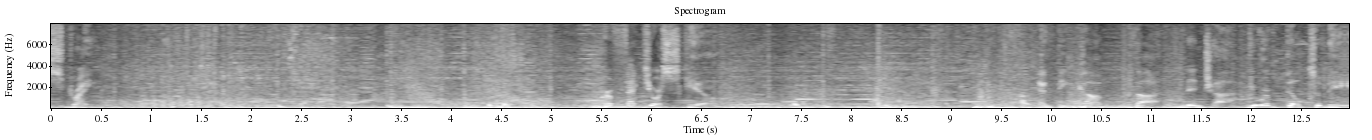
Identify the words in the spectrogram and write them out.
Strength. Perfect your skill. And become the ninja you were built to be.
